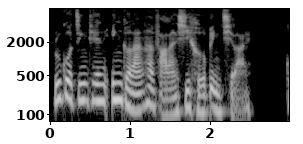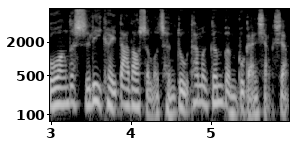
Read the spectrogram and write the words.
如果今天英格兰和法兰西合并起来，国王的实力可以大到什么程度，他们根本不敢想象。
